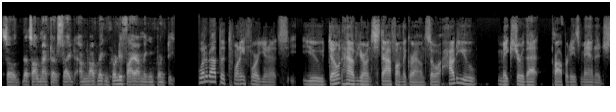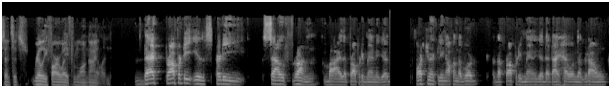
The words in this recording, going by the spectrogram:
So that's all matters, right? I'm not making 25, I'm making 20. What about the 24 units? You don't have your own staff on the ground. So how do you make sure that property is managed since it's really far away from Long Island? That property is pretty self run by the property manager. Fortunately, knock on the wood, the property manager that I have on the ground,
